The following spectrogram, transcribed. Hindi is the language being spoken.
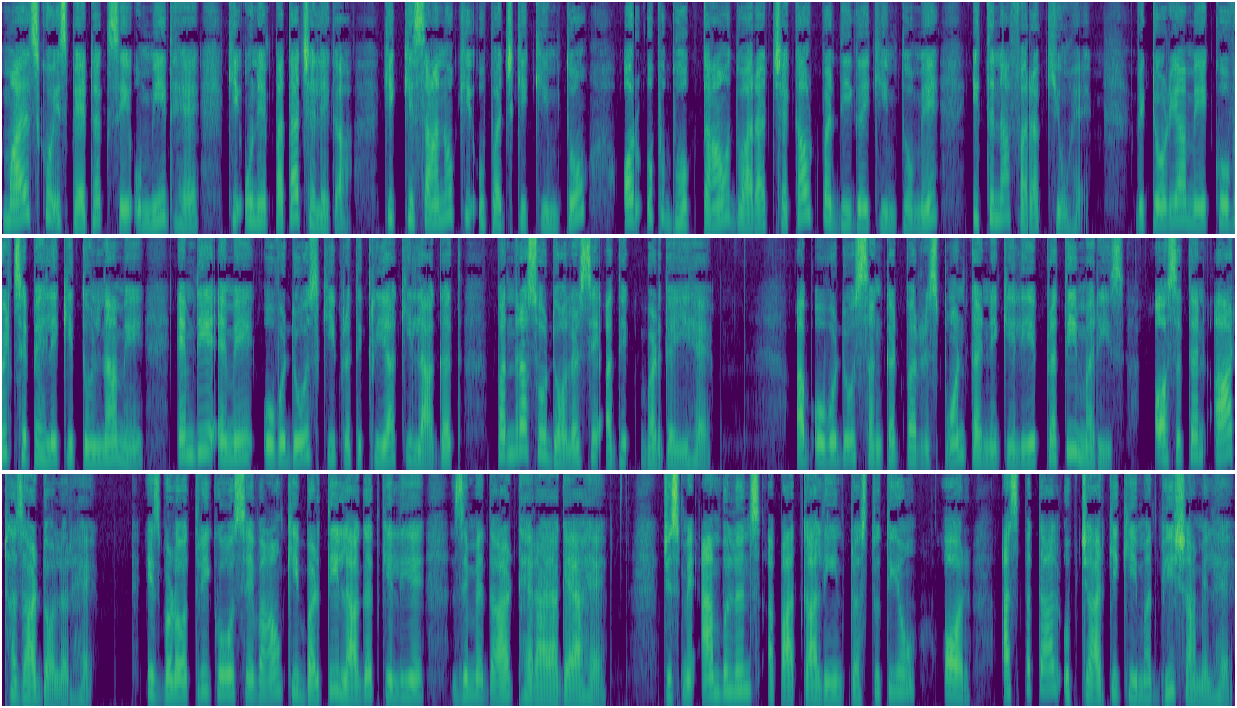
माइल्स को इस बैठक से उम्मीद है कि उन्हें पता चलेगा कि किसानों की उपज की कीमतों और उपभोक्ताओं द्वारा चेकआउट पर दी गई कीमतों में इतना फ़र्क क्यों है। विक्टोरिया में कोविड से पहले की तुलना में एमडीएमए ओवरडोज की प्रतिक्रिया की लागत 1500 डॉलर से अधिक बढ़ गई है। अब ओवरडोज संकट पर रिस्पॉन्ड करने के लिए प्रति मरीज़ औसतन 8000 डॉलर है। इस बढ़ोतरी को सेवाओं की बढ़ती लागत के लिए जिम्मेदार ठहराया गया है, जिसमें एंबुलेंस आपातकालीन प्रस्तुतियों और अस्पताल उपचार की कीमत भी शामिल है।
